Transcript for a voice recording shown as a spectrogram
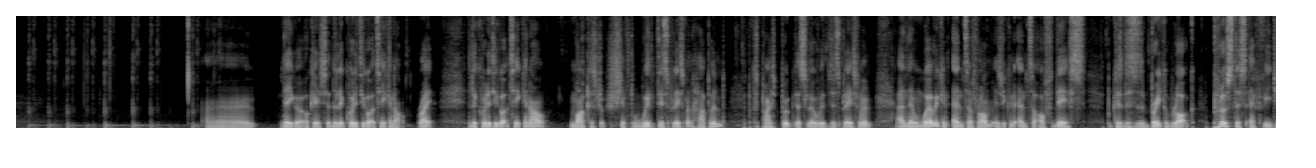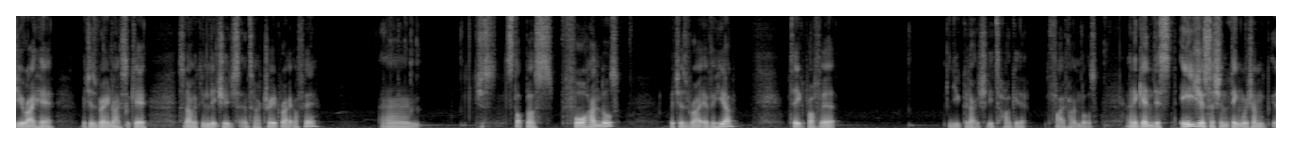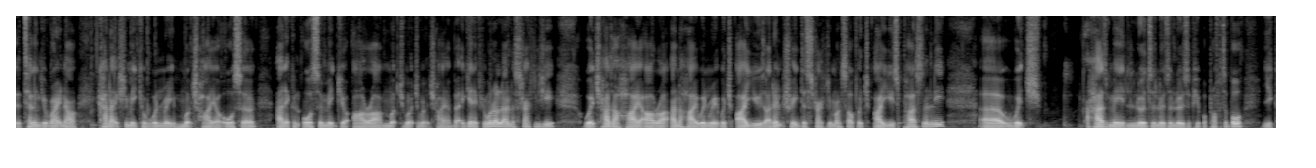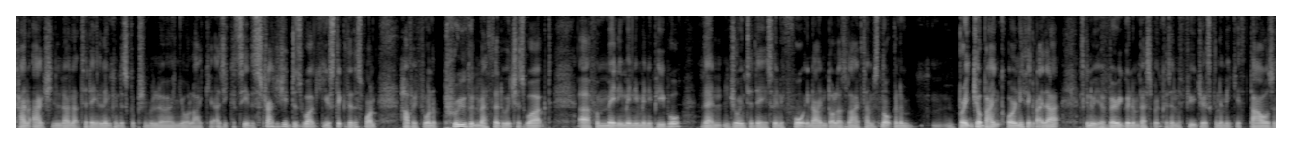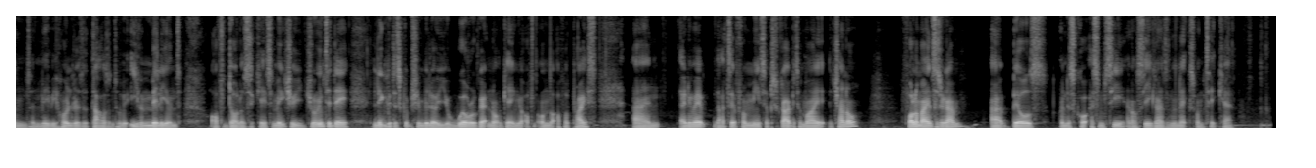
And there you go. Okay, so the liquidity got taken out, right? The liquidity got taken out market structure shift with displacement happened because price broke this low with displacement. And then where we can enter from is we can enter off this because this is a breaker block plus this FVG right here, which is very nice, okay? So now we can literally just enter our trade right off here and just stop loss four handles, which is right over here. Take profit. You can actually target five handles. And again, this Asia session thing, which I'm telling you right now, can actually make your win rate much higher also. And it can also make your RR much, much, much higher. But again, if you want to learn a strategy which has a high RR and a high win rate, which I use, I don't trade this strategy myself, which I use personally, uh, which has made loads and loads and loads of people profitable. You can actually learn that today. Link in description below and you'll like it. As you can see, the strategy does work. You can stick to this one. However, if you want a proven method which has worked uh, for many, many, many people, then join today. It's only $49 lifetime. It's not going to break your bank or anything like that. It's going to be a very good investment because in the future, it's going to make you thousands and maybe hundreds of thousands or even millions of dollars. Okay, so make sure you join today. Link in description below. You will regret not getting it on the offer price. And anyway, that's it from me. Subscribe to my channel. Follow my Instagram at bills underscore smc and i'll see you guys in the next one. Take care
